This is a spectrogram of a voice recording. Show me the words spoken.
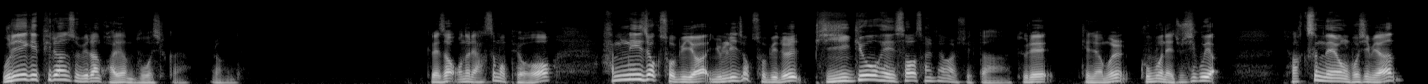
우리에게 필요한 소비란 과연 무엇일까요? 여러분들. 그래서 오늘의 학습 목표, 합리적 소비와 윤리적 소비를 비교해서 설명할 수 있다. 둘의 개념을 구분해 주시고요. 학습 내용을 보시면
